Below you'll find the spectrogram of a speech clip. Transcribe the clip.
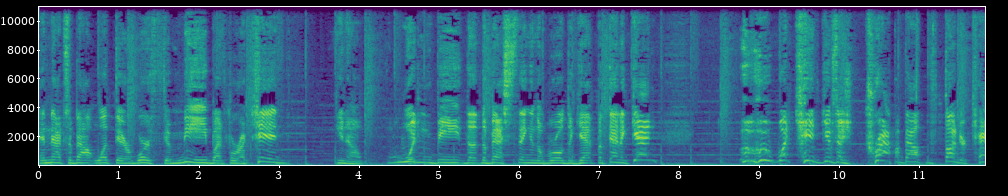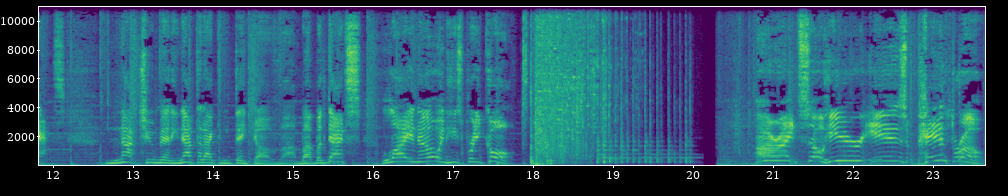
and that's about what they're worth to me. But for a kid, you know, wouldn't be the, the best thing in the world to get. But then again, who, who what kid gives a crap about the Thundercats? Not too many, not that I can think of. Uh, but but that's Lion-O, and he's pretty cool. All right, so here is Panthro.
